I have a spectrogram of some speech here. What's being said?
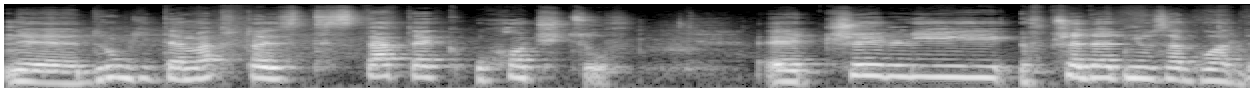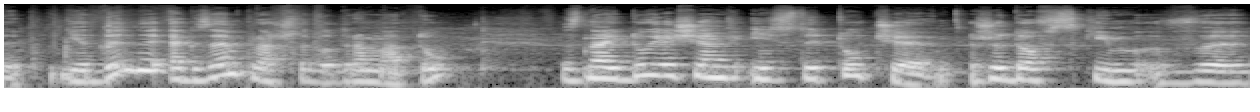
yy, drugi temat to jest statek uchodźców, yy, czyli w przededniu zagłady. Jedyny egzemplarz tego dramatu znajduje się w Instytucie Żydowskim w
